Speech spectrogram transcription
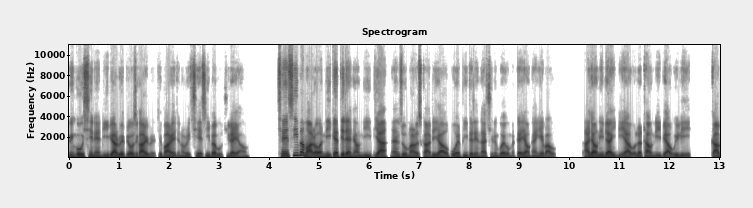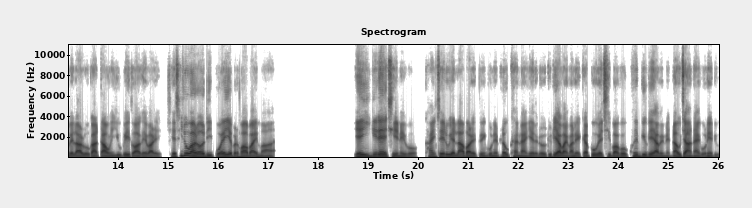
ဝင်းကိုရှင်နဲ့ဒီပြတွေပြောစကားတွေပဲဖြစ်ပါတယ်ကျွန်တော်တို့ချယ်ဆီဘက်ကိုကြည့်လိုက်ရအောင်ချယ်ဆီဘက်မှာတော့အနီကက်ဖြစ်တဲ့ကြောင့်နီးပြအန်ဆိုမာရော့စကာဒီယာကိုပွဲပြီးတဲ့တင်စာရှင်းလင်းပွဲကိုမတက်ရောက်နိုင်ခဲ့ပါဘူးဒါကြောင့်နီးပြဤနေရာကိုလက်ထောက်နီးပြဝီလီကာဗေလာရိုကတာဝန်ယူပေးသွားခဲ့ပါတယ်ချယ်ဆီတို့ကတော့ဒီပွဲရဲ့ပထမပိုင်းမှာ ရေဤနေတဲ့အခြေအနေကိုခိုင်ဆဲတို့ရဲ့လှပတဲ့တွင်ကိုနဲ့လှုပ်ခတ်နိုင်ခဲ့တယ်လို့ဒုတိယပိုင်းမှာလည်းကပ်ပိုရဲ့ခြေပါကိုခွင့်ပြုခဲ့ရပေမဲ့နောက်ကျနိုင်ကိုနဲ့အတူ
